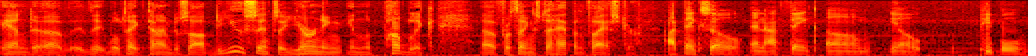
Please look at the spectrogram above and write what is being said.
and uh, it will take time to solve. Do you sense a yearning in the public uh, for things to happen faster? I think so. And I think, um, you know, people,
